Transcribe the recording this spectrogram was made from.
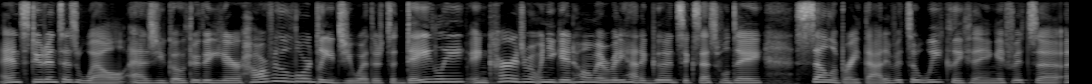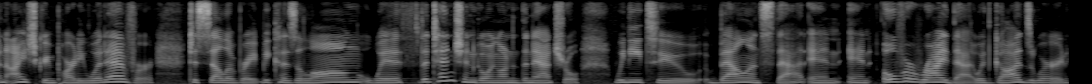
and students as well as you go through the year, however the Lord leads you, whether it's a daily encouragement when you get home, everybody had a good, successful day, celebrate that. If it's a weekly thing, if it's a, an ice cream party, whatever, to celebrate because along with the tension going on in the natural, we need to balance that and and override that with God's word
